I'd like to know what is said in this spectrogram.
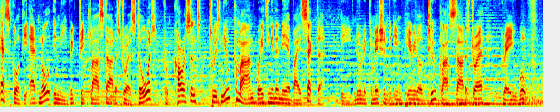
escort the Admiral in the Victory class Star Destroyer Stalwart from Coruscant to his new command waiting in a nearby sector, the newly commissioned Imperial 2 class Star Destroyer Grey Wolf.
